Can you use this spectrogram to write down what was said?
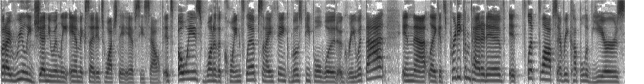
but I really genuinely am excited to watch the AFC South. It's always one of the coin flips, and I think most people would agree with that, in that, like, it's pretty competitive. It flip flops every couple of years.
